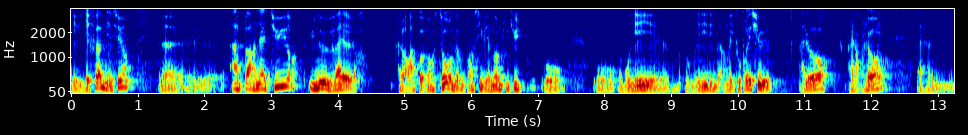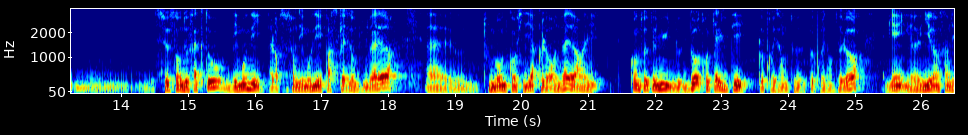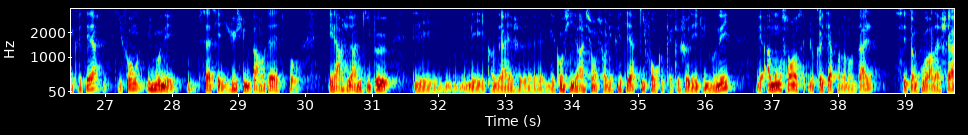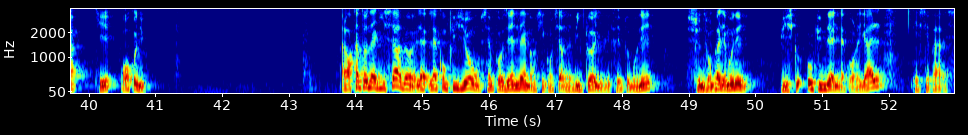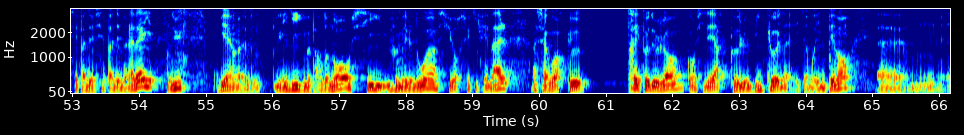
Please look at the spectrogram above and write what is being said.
et des femmes bien sûr, euh, a par nature une valeur. Alors à quoi pense-t-on? Ben, On pense évidemment tout de suite aux, monnaies, euh, aux monnaies en métaux précieux. Alors, à l'argent, euh, ce sont de facto des monnaies. Alors ce sont des monnaies parce qu'elles ont une valeur, tout le monde considère que l'or a une valeur. Hein compte tenu de d'autres qualités que présente, l'or, eh bien, il réunit l'ensemble des critères qui font une monnaie. Ça, c'est juste une parenthèse pour élargir un petit peu les, les considérations sur les critères qui font que quelque chose est une monnaie, mais à mon sens, le critère fondamental, c'est un pouvoir d'achat qui est reconnu. Alors quand on a dit ça, la, conclusion s'impose elle-même en ce qui concerne le Bitcoin et les crypto-monnaies, ce ne sont pas des monnaies puisque aucune d'elles n'a cours légal, et c'est pas, pas, de, pas demain la veille, eh bien, euh, les geeks me pardonneront si je mets le doigt sur ce qui fait mal, à savoir que très peu de gens considèrent que le Bitcoin est un moyen de paiement. Euh,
